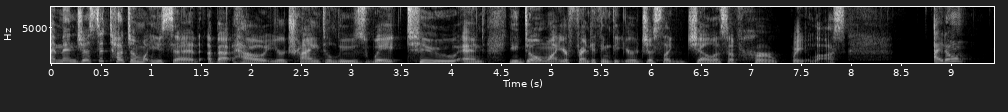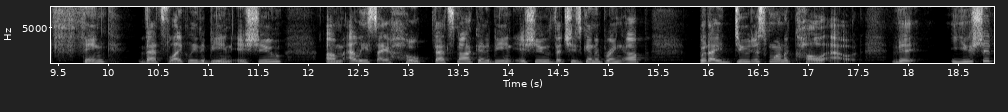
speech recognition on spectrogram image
And then just to touch on what you said about how you're trying to lose weight too, and you don't want your friend to think that you're just like jealous of her weight loss. I don't think that's likely to be an issue. Um, at least I hope that's not going to be an issue that she's going to bring up. But I do just want to call out that you should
